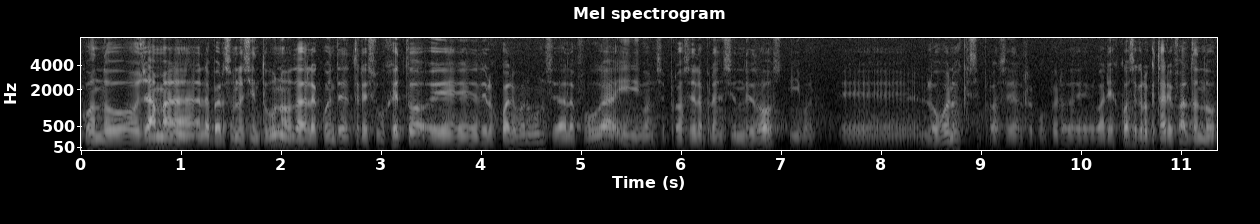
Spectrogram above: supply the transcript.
cuando llama a la persona al 101, da la cuenta de tres sujetos, eh, de los cuales bueno, uno se da la fuga y bueno, se procede la prevención de dos, y bueno, eh, lo bueno es que se procede el recupero de varias cosas, creo que estaría faltando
